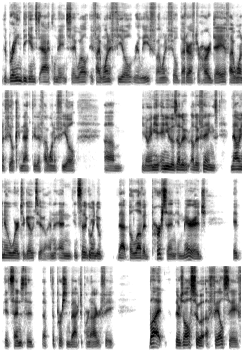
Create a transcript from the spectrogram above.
the brain begins to acclimate and say well if i want to feel relief if i want to feel better after a hard day if i want to feel connected if i want to feel um, you know any any of those other other things now i know where to go to. And and instead of going to that beloved person in marriage it, it sends the, the person back to pornography. But there's also a failsafe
